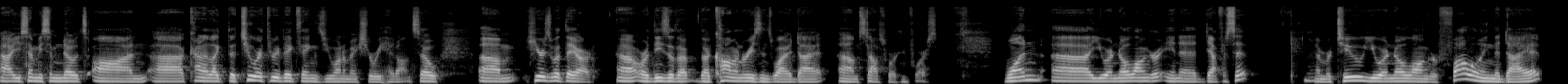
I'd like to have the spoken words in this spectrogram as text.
uh, you send me some notes on uh, kind of like the two or three big things you want to make sure we hit on. So, um, here's what they are, uh, or these are the, the common reasons why a diet um, stops working for us. One, uh, you are no longer in a deficit. Mm-hmm. Number two, you are no longer following the diet,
